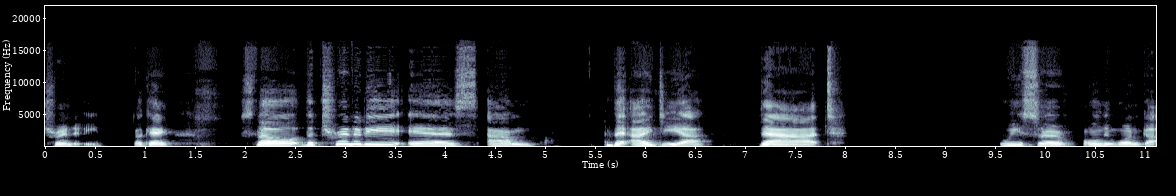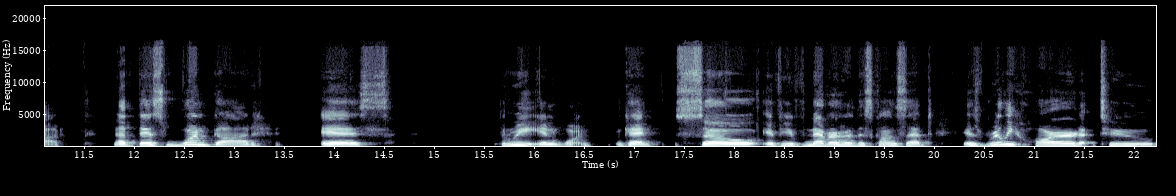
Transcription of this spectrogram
Trinity. Okay. So the Trinity is um, the idea that we serve only one God. Now, this one God is three in one. Okay. So if you've never heard this concept, it's really hard to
